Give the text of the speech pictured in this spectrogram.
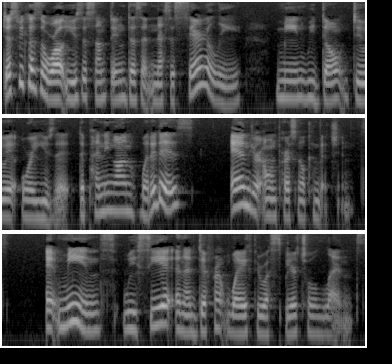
Just because the world uses something doesn't necessarily mean we don't do it or use it, depending on what it is and your own personal convictions. It means we see it in a different way through a spiritual lens.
